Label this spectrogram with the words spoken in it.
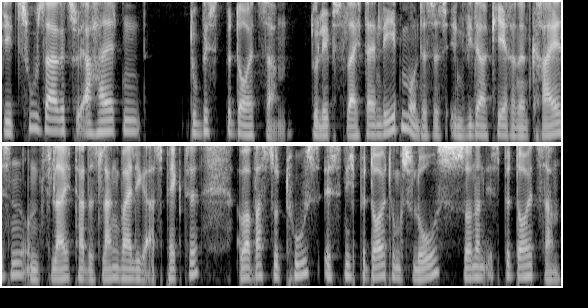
die Zusage zu erhalten, du bist bedeutsam. Du lebst vielleicht dein Leben und es ist in wiederkehrenden Kreisen und vielleicht hat es langweilige Aspekte, aber was du tust, ist nicht bedeutungslos, sondern ist bedeutsam.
